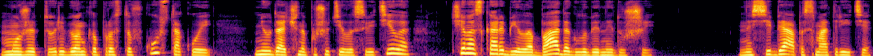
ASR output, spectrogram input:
Может, у ребенка просто вкус такой, неудачно пошутила светило, чем оскорбила Бада глубины души. «На себя посмотрите!»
